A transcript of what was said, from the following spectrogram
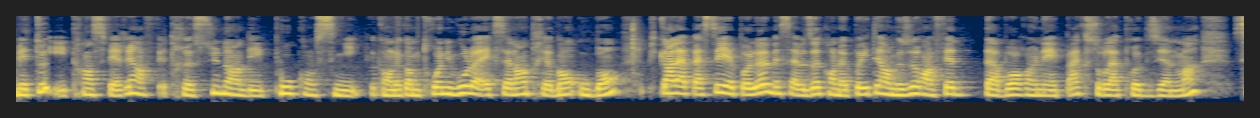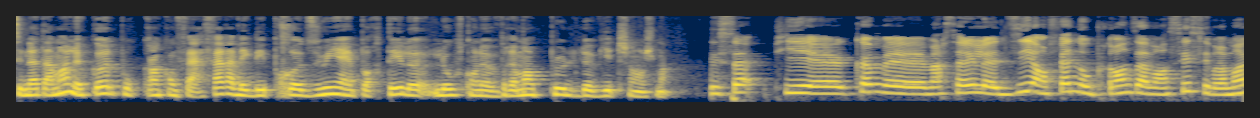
mais tout est transféré, en fait, reçu dans des pots consignés. Fait qu'on a comme trois niveaux, là, excellent, très bon ou bon. Puis quand la pastille n'est pas là, mais ça veut dire qu'on n'a pas été en mesure, en fait, d'avoir un impact sur l'approvisionnement. C'est notamment le cas pour quand on fait affaire avec des produits importés, là, là où on a vraiment peu de levier de changement. C'est ça. Puis euh, comme euh, Marcel l'a dit, en fait, nos plus grandes avancées, c'est vraiment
